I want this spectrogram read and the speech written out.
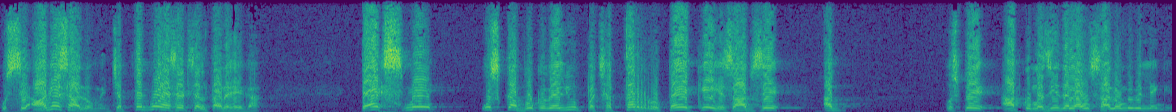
اس سے آگے سالوں میں جب تک وہ ایسٹ چلتا رہے گا ٹیکس میں اس کا بک ویلیو پچہتر روپے کے حساب سے اب اس پہ آپ کو مزید الاؤنس سالوں میں ملیں گے۔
